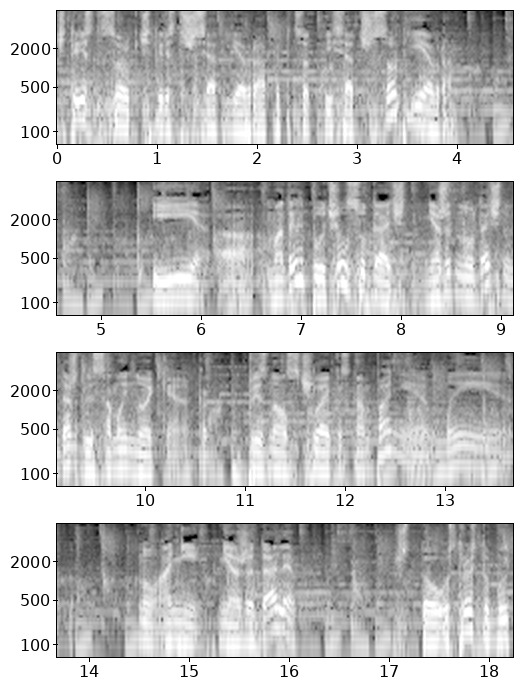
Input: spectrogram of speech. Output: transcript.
440-460 евро, а по 550-600 евро. И э, модель получилась удачной, неожиданно удачной даже для самой Nokia. Как признался человек из компании, мы, ну, они не ожидали, что устройство будет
